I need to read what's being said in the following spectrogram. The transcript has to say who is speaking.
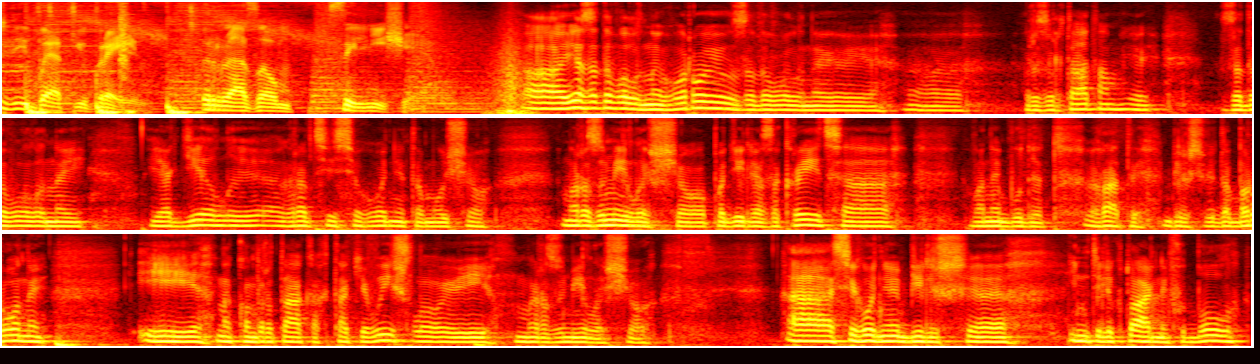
Speaker 1: Вібет Юкрейн. Разом сильніші.
Speaker 2: Я задоволений горою, задоволений результатом, задоволений, як діяли гравці сьогодні, тому що ми розуміли, що Поділля закриється, вони будуть грати більш від оборони. І на контратаках так і вийшло. І ми розуміли, що сьогодні більш е, інтелектуальний футбол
